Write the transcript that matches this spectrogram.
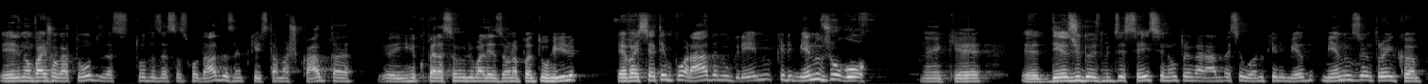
ele não vai jogar todos, todas essas rodadas, né? Porque está machucado, está é, em recuperação de uma lesão na panturrilha. É, vai ser a temporada no Grêmio que ele menos jogou, né? Que é, é desde 2016, se não estou enganado, vai ser o ano que ele mesmo, menos entrou em campo.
